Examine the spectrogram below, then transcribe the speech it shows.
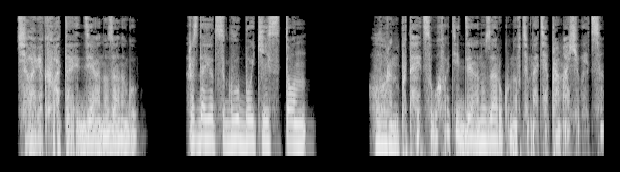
Человек хватает Диану за ногу. Раздается глубокий стон. Лорен пытается ухватить Диану за руку, но в темноте промахивается.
